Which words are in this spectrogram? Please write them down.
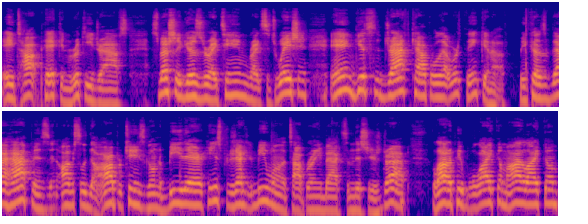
a top pick in rookie drafts, especially goes to the right team, right situation, and gets the draft capital that we're thinking of. Because if that happens, and obviously the opportunity is going to be there. He's projected to be one of the top running backs in this year's draft. A lot of people like him. I like him.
